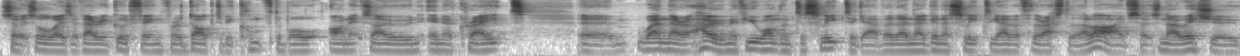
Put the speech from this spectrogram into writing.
So it's always a very good thing for a dog to be comfortable on its own in a crate. Um, when they're at home, if you want them to sleep together, then they're going to sleep together for the rest of their lives. So it's no issue.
